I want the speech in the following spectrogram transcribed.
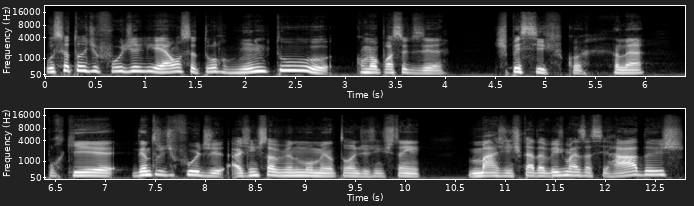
o setor de food ele é um setor muito, como eu posso dizer, específico, né? porque dentro de food a gente está vivendo um momento onde a gente tem margens cada vez mais acirradas,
